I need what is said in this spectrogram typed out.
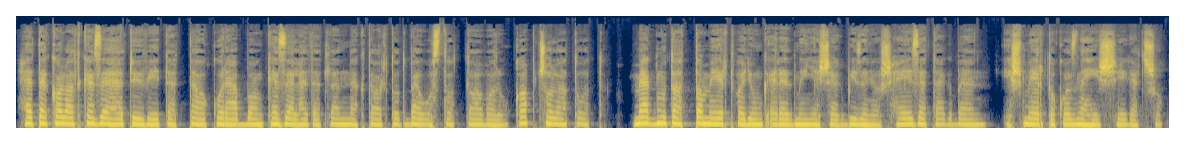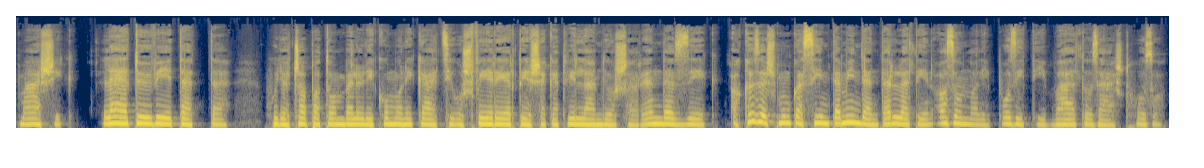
Hetek alatt kezelhetővé tette a korábban kezelhetetlennek tartott beosztottal való kapcsolatot, megmutatta, miért vagyunk eredményesek bizonyos helyzetekben, és miért okoz nehézséget sok másik, lehetővé tette, hogy a csapaton belüli kommunikációs félreértéseket villámgyorsan rendezzék, a közös munka szinte minden területén azonnali pozitív változást hozott.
